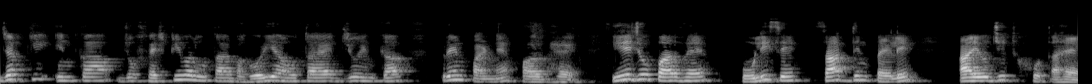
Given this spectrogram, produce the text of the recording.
जबकि इनका जो फेस्टिवल होता है, भगोरिया होता है, जो इनका प्रेम पढ़ने पर्व है। ये जो पर्व है, होली से सात दिन पहले आयोजित होता है।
